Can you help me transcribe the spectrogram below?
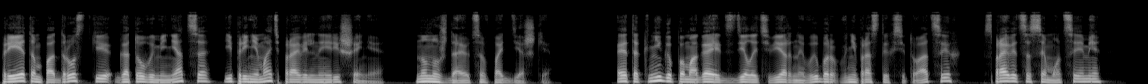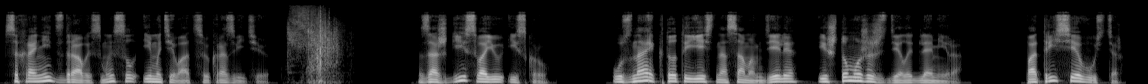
При этом подростки готовы меняться и принимать правильные решения, но нуждаются в поддержке. Эта книга помогает сделать верный выбор в непростых ситуациях, справиться с эмоциями, сохранить здравый смысл и мотивацию к развитию. Зажги свою искру. Узнай, кто ты есть на самом деле и что можешь сделать для мира. Патрисия Вустер.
